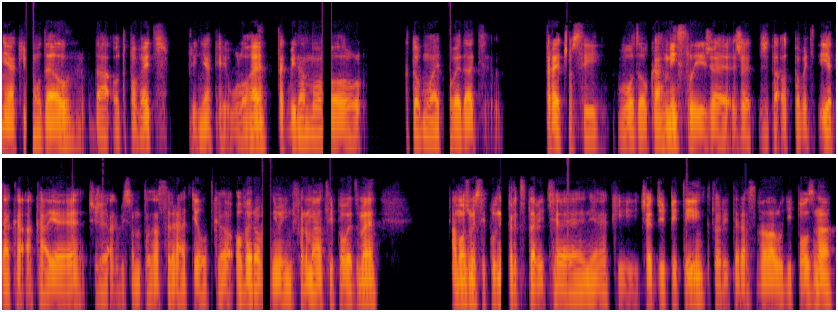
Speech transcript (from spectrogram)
nejaký model dá odpoveď pri nejakej úlohe, tak by nám mohol k tomu aj povedať, prečo si v úvodzovkách myslí, že, že, že tá odpoveď je taká, aká je. Čiže ak by som to zase vrátil k overovaniu informácií, povedzme, a môžeme si kľudne predstaviť eh, nejaký chat GPT, ktorý teraz veľa ľudí pozná.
